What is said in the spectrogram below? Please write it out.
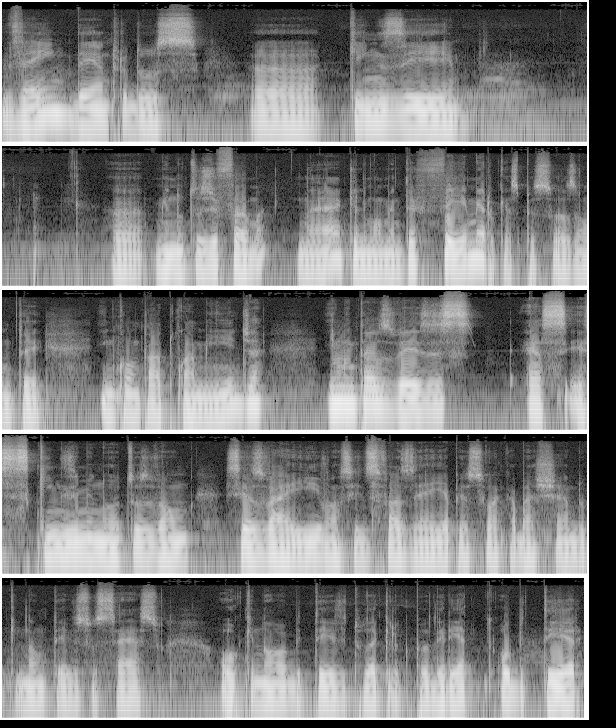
vem dentro dos uh, 15 uh, minutos de fama, né? aquele momento efêmero que as pessoas vão ter em contato com a mídia, e muitas vezes esses 15 minutos vão se esvair, vão se desfazer, e a pessoa acaba achando que não teve sucesso ou que não obteve tudo aquilo que poderia obter,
